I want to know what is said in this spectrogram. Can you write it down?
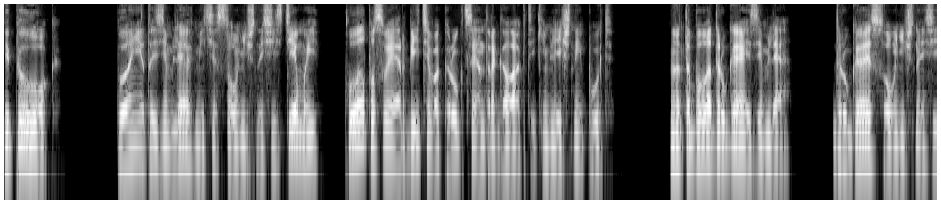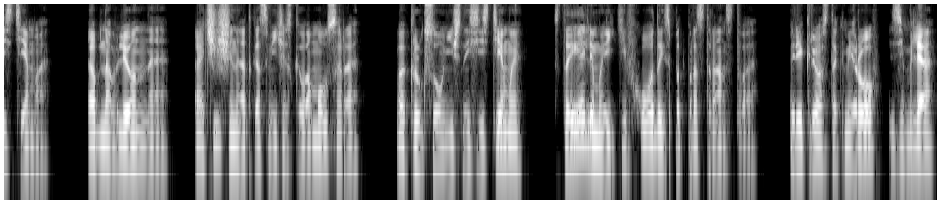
Эпилог. Планета Земля вместе с Солнечной системой плыла по своей орбите вокруг центра галактики Млечный Путь. Но это была другая Земля, другая Солнечная система, обновленная, очищенная от космического мусора. Вокруг Солнечной системы стояли маяки входа из-под пространства. Перекресток миров, Земля,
